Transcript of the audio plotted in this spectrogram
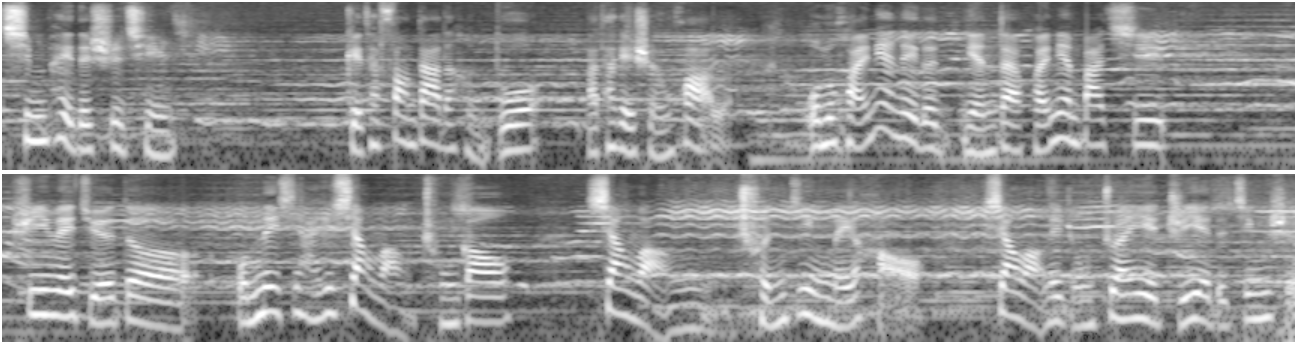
钦佩的事情给它放大的很多，把它给神化了。我们怀念那个年代，怀念八七，是因为觉得我们内心还是向往崇高，向往纯净美好，向往那种专业职业的精神。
